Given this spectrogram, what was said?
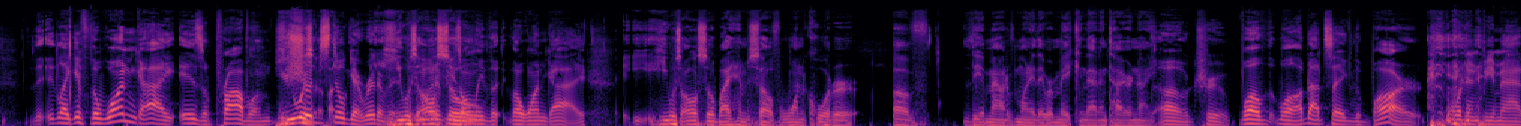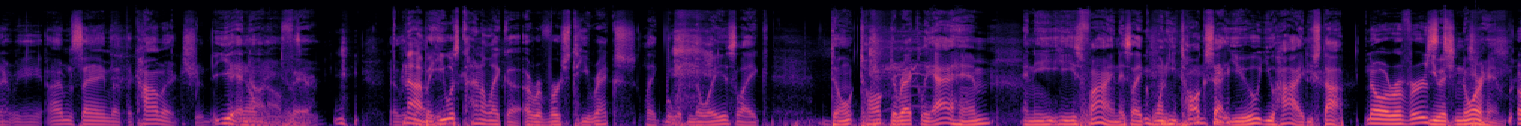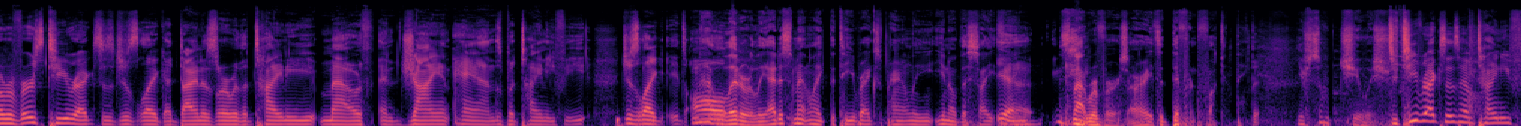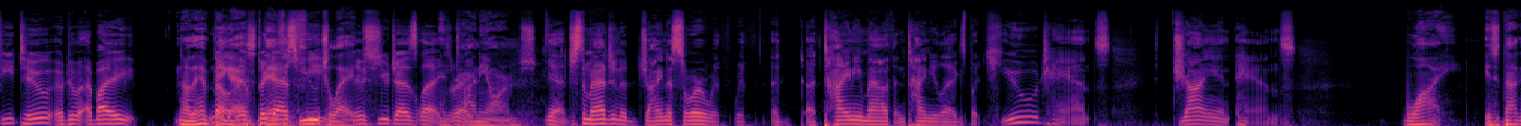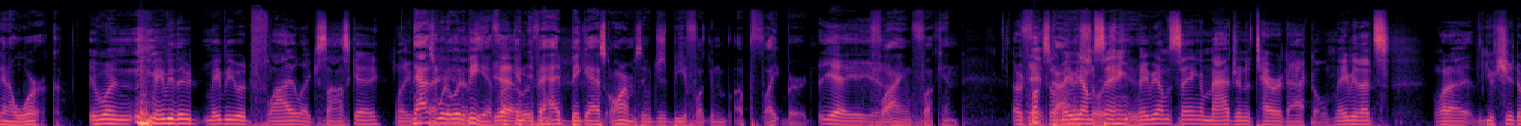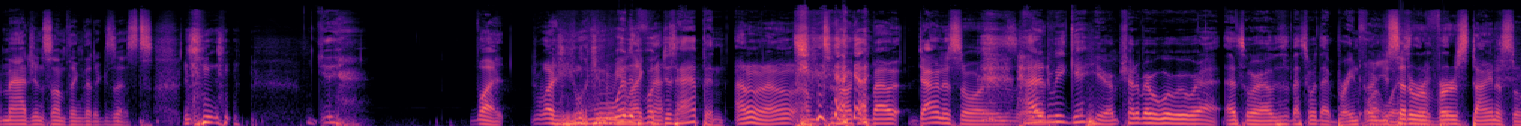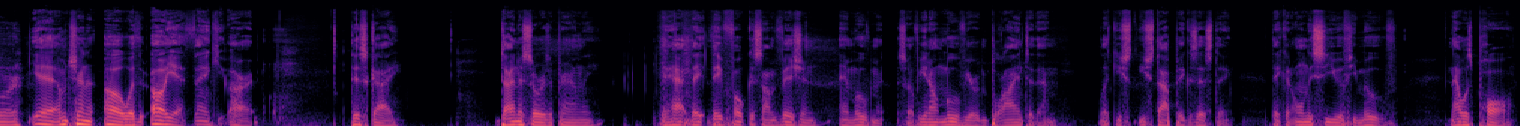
like if the one guy is a problem, you He was- should still get rid of it. he was even if he's also- only the, the one guy. he was also by himself one quarter of the amount of money they were making that entire night Oh, true. Well, well, I'm not saying the bar wouldn't be mad at me. I'm saying that the comics should. Yeah, no, no, fair. a nah but he was kind of like a, a reverse t-rex like but with noise like don't talk directly at him and he, he's fine it's like when he talks at you you hide you stop no a reverse. you ignore him a reverse T Rex is just like a dinosaur with a tiny mouth and giant hands but tiny feet. Just like it's Not all literally. I just meant like the T Rex. Apparently, you know the sight Yeah. thing. It's not reverse. All right, it's a different fucking thing. You're so Jewish. Do T Rexes have tiny feet too? Or do am I? No, they have No, big they ass. have big they have ass huge feet. legs. They have huge ass legs, and right? tiny arms. Yeah, just imagine a dinosaur with with a, a tiny mouth and tiny legs, but huge hands, giant hands. Why? It's not gonna work. It wouldn't. Maybe they would. Maybe it would fly like Sasuke. Like That's what it would be. If, yeah, fucking, would if it had big ass arms, it would just be a fucking a flight bird, Yeah, yeah, yeah. flying fucking. Okay, Fuck so maybe I'm saying dude. maybe I'm saying imagine a pterodactyl. Maybe that's what I you should imagine something that exists. what? Why are you looking at me What the like fuck that? just happened? I don't know. I'm talking about dinosaurs. How did and- we get here? I'm trying to remember where we were at. That's where I was. That's where that brain oh, fart Oh, you was said a that I did. reverse dinosaur. Yeah, I'm trying to. Oh, with oh yeah, thank you. All right, this guy, dinosaurs apparently, they they they focus on vision and movement. So if you don't move, you're blind to them. Like you you stop existing. They can only see you if you move. And that was Paul.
